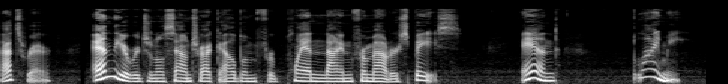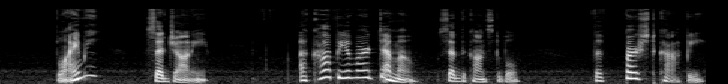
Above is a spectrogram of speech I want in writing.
that's rare. And the original soundtrack album for Plan 9 from Outer Space. And, blimey. Blimey? said Johnny. A copy of our demo, said the constable. The first copy.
